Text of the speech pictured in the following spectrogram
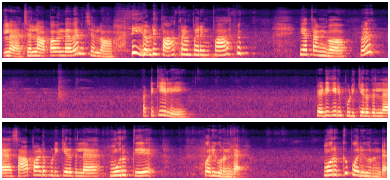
இல்லை செல்லம். அப்பா வந்தால் தான் எனக்கு செல்லம். எப்படி பார்க்குறேன் பாருங்கப்பா. ஏ தங்கம் ஆ பட்டுக்கீலி பெடிகிரி பிடிக்கிறதில்ல சாப்பாடு பிடிக்கிறதில்ல முறுக்கு பொரி உருண்டை முறுக்கு பொரி உருண்டை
